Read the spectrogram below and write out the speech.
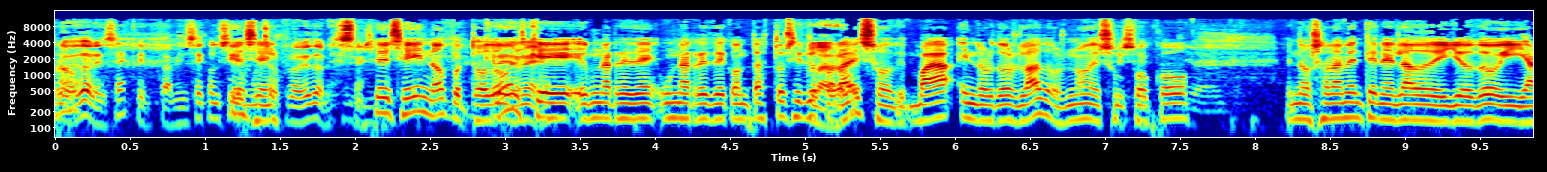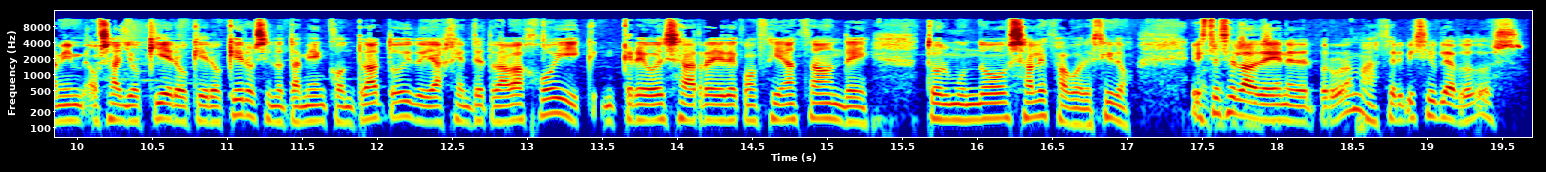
proveedores, ¿eh? que también se consiguen Sí, sí. muchos proveedores. ¿eh? Sí, sí, no, pues todo Créeme. es que una red de, una red de contactos sirve Claro. para eso, va en los dos lados, ¿no? Es un Sí, sí. poco no solamente en el lado de yo doy, a mí, o sea, yo quiero, quiero, quiero, sino también contrato y doy a gente trabajo y creo esa red de confianza donde todo el mundo sale favorecido. Este es el ADN del programa, hacer visible a todos.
